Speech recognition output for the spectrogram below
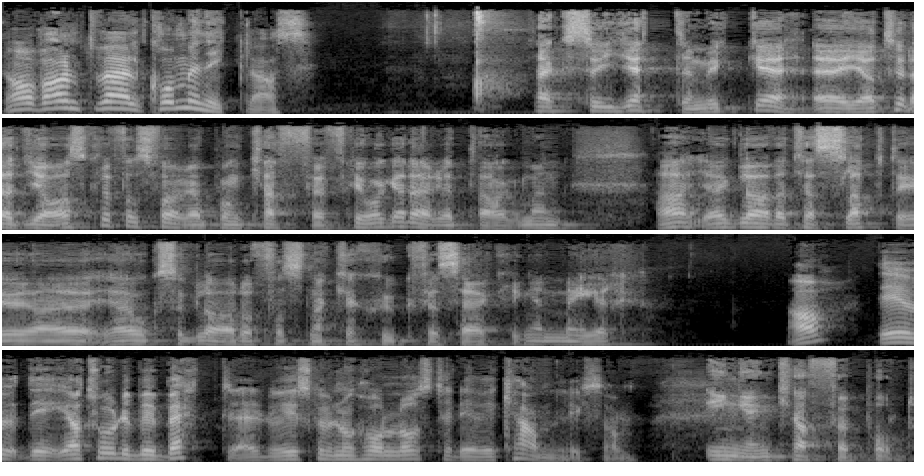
Ja, varmt välkommen Niklas. Tack så jättemycket. Eh, Jag trodde att jag skulle få svara på en kaffefråga där ett tag, men ja, jag är glad att jag slapp det. Jag är, jag är också glad att få snacka sjukförsäkringen mer. Ja, det, det, jag tror det blir bättre. Vi ska nog hålla oss till det vi kan liksom. Ingen kaffepodd.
